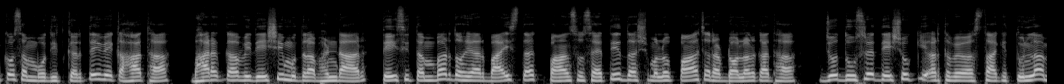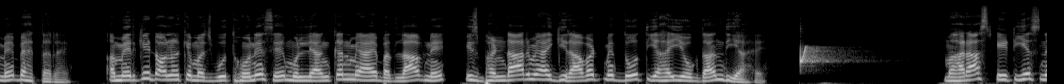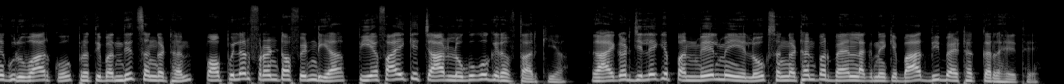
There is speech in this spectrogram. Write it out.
को संबोधित करते हुए कहा था, भारत का विदेशी मुद्रा भंडार 23 सितंबर 2022 तक पाँच अरब डॉलर का था, जो दूसरे देशों की अर्थव्यवस्था की तुलना में बेहतर है। अमेरिकी डॉलर के मज़बूत होने से मूल्यांकन में आए बदलाव ने इस भंडार में आई गिरावट में दो तिहाई योगदान दिया है। महाराष्ट्र एटीएस ने गुरुवार को प्रतिबंधित संगठन Popular Front of India PFI के चार लोगों को गिरफ़्तार किया। रायगढ़ ज़िले के पनवेल में ये लोग संगठन पर बैन लगने के बाद भी बैठक कर रहे थे।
